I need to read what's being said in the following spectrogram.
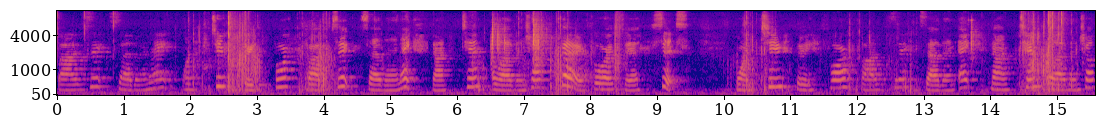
five, six, seven, eight, one, two, three, four, five, six, seven, eight, nine, ten, eleven, twelve, thirteen, four, fifth, six. 1, 2, 3, 4, 5, 6, 7, 8, 9, 10, 11, 12,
